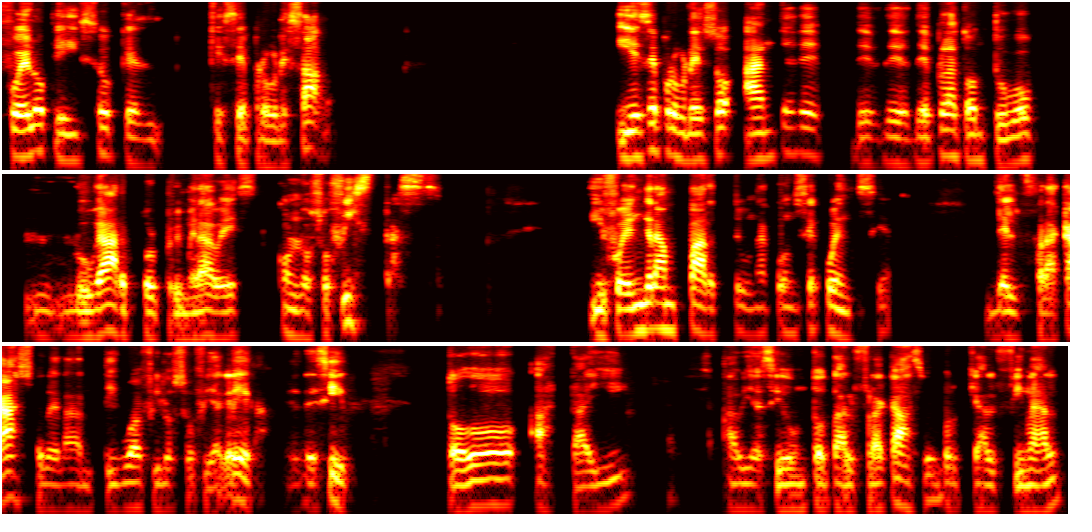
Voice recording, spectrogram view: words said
fue lo que hizo que, que se progresaba. Y ese progreso antes de, de, de Platón tuvo lugar por primera vez con los sofistas y fue en gran parte una consecuencia del fracaso de la antigua filosofía griega. Es decir, todo hasta ahí había sido un total fracaso porque al final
